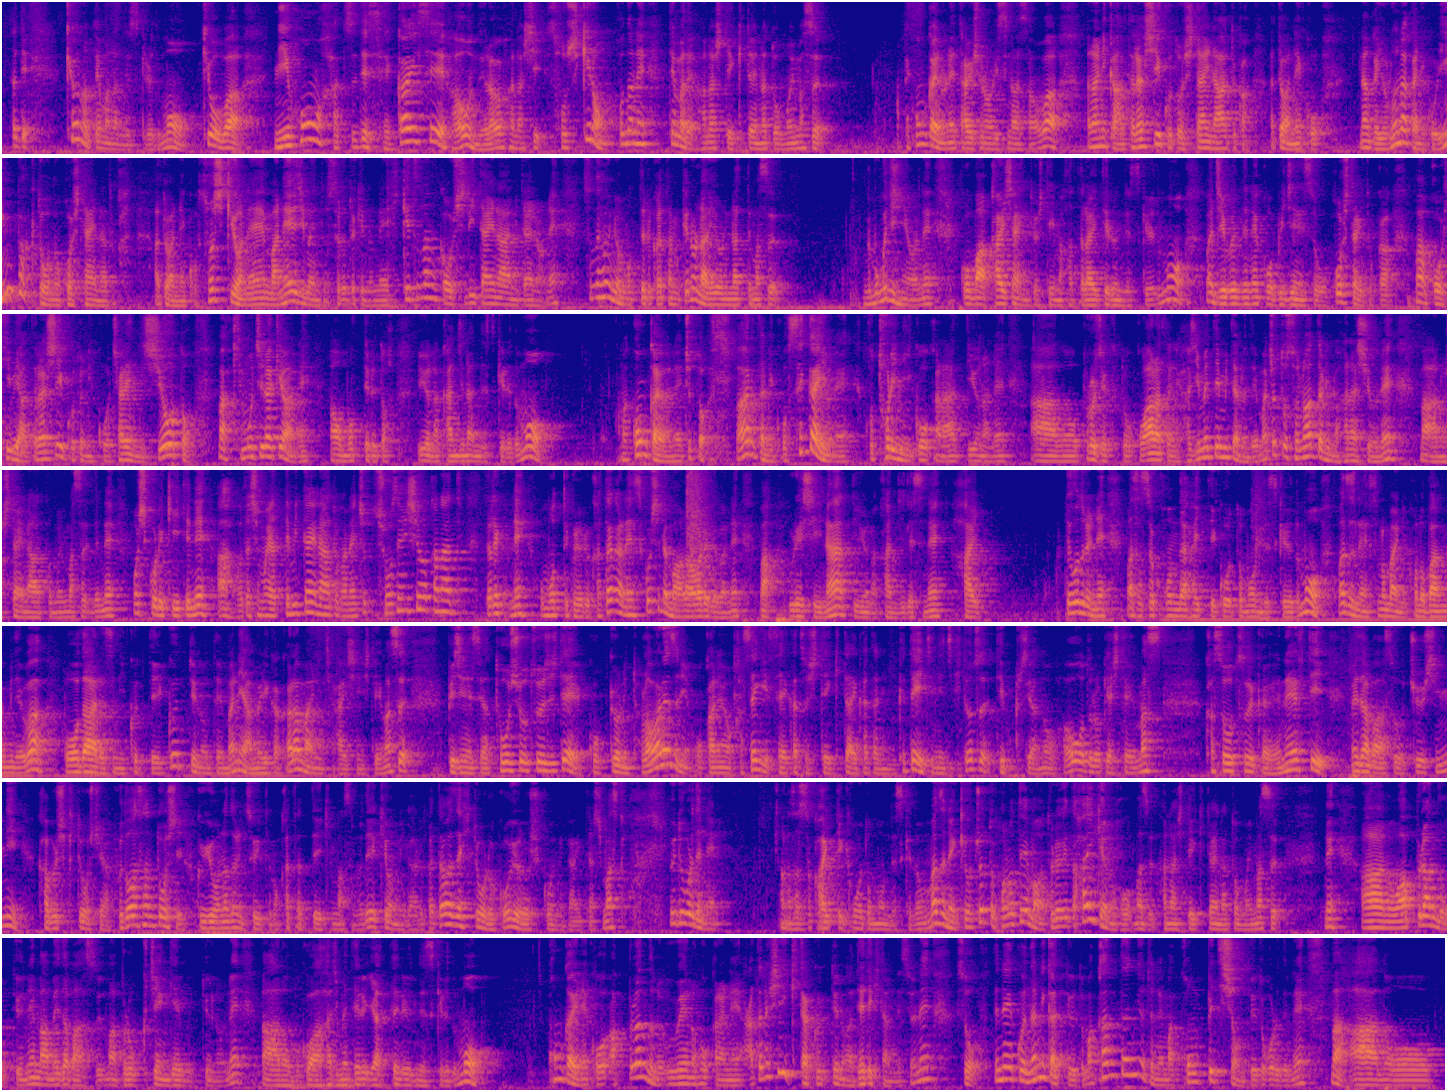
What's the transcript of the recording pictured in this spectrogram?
さて今日のテーマなんですけれども今日は日本初で世界制覇を狙う話組織論こんなねテーマで話していきたいなと思います。今回のね対象のリスナーさんは何か新しいことをしたいなとかあとはねこうなんか世の中にこうインパクトを残したいなとかあとはねこう組織をねマネージメントする時のね秘訣なんかを知りたいなみたいなのねそんな風に思ってる方向けの内容になってます。僕自身はねこうまあ会社員として今働いてるんですけれども、まあ、自分でねこうビジネスを起こしたりとか、まあ、こう日々新しいことにこうチャレンジしようと、まあ、気持ちだけはね、まあ、思ってるというような感じなんですけれどもまあ、今回はねちょっと新たにこう世界をねこう取りに行こうかなっていうようなねあのプロジェクトをこう新たに始めてみたので、まあ、ちょっとその辺りの話をね、まあ、あのしたいなと思います。でねもしこれ聞いてねあ私もやってみたいなとかねちょっと挑戦しようかなって誰かね思ってくれる方がね少しでも現れればね、まあ嬉しいなっていうような感じですね。はい。ということでね、まあ、早速本題入っていこうと思うんですけれどもまずねその前にこの番組ではボーダーレスに食っていくっていうのをテーマにアメリカから毎日配信しています。ビジネスや投資を通じて国境にとらわれずにお金を稼ぎ生活していきたい方に向けて一日一つ Tips やノウハウをお届けしています。仮想通貨や NFT メタバースを中心に株式投資や不動産投資副業などについても語っていきますので興味がある方はぜひ登録をよろしくお願いいたします。というところでねあの早速入っていこうと思うんですけどまずね今日ちょっとこのテーマを取り上げた背景の方まず話していきたいなと思います。ね、あのアップランドっていうね、まあ、メタバース、まあ、ブロックチェーンゲームっていうのをね、まあ、あの僕は始めてるやってるんですけれども今回ねこうアップランドの上の方からね新しい企画っていうのが出てきたんですよねそうでねこれ何かっていうと、まあ、簡単に言うとね、まあ、コンペティションというところでねまああの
